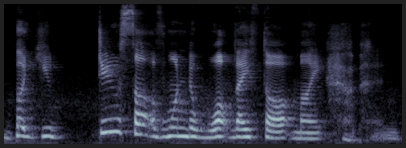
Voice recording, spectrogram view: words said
But you do sort of wonder what they thought might happen.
